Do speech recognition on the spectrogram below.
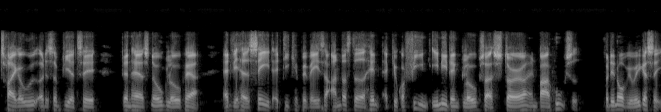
trækker ud, og det så bliver til den her snow globe her, at vi havde set, at de kan bevæge sig andre steder hen, at geografien inde i den globe så er større end bare huset. For det når vi jo ikke at se.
